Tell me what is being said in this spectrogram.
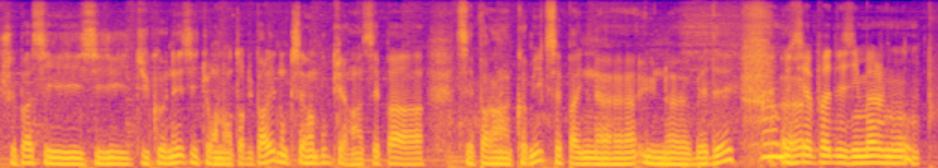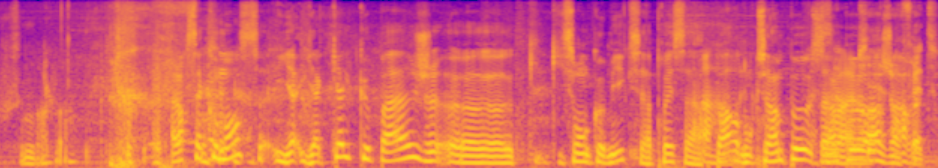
Je sais pas si, si tu connais, si tu en as entendu parler. Donc c'est un bouquin, hein. c'est pas c'est pas un comic, c'est pas une, euh, une BD. Ah, mais Euh, s'il n'y a pas des images, non, ça me parle pas. Alors ça commence, il y, a- il y a quelques pages euh, qui, qui sont en comics et après ça Ah, part. Donc c'est un peu, C'est un peu piège en fait.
